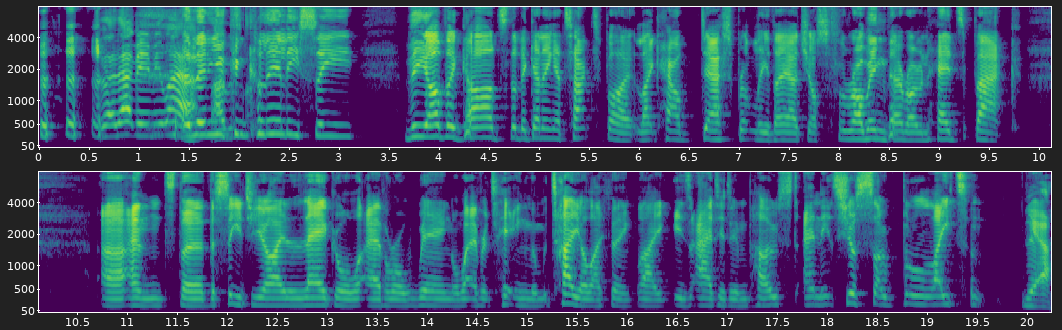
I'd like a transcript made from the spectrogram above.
that, that made me laugh. And then you can clearly see the other guards that are getting attacked by it, like how desperately they are just throwing their own heads back. Uh, and the the CGI leg or whatever, or wing or whatever it's hitting them, tail I think, like is added in post, and it's just so blatant yeah.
